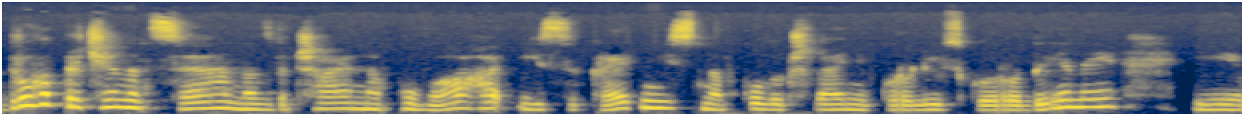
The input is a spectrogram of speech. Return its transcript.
Друга причина це надзвичайна повага і секретність навколо членів королівської родини. І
